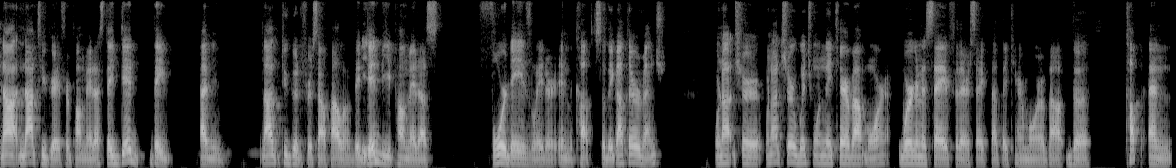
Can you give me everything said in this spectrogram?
Not not too great for Palmeiras. They did they I mean, not too good for Sao Paulo. They Yeah. did beat Palmeiras four days later in the cup. So they got their revenge. We're not sure, we're not sure which one they care about more. We're gonna say for their sake that they care more about the cup and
